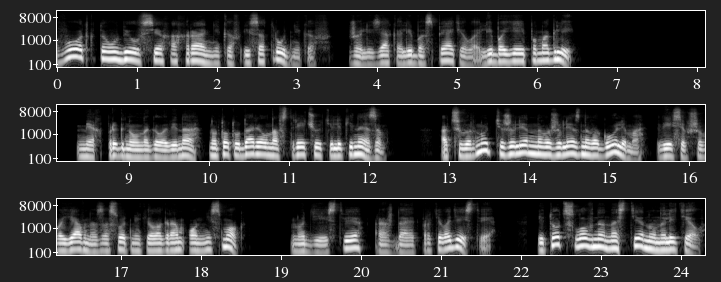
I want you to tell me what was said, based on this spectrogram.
Вот кто убил всех охранников и сотрудников. Железяка либо спятила, либо ей помогли. Мех прыгнул на головина, но тот ударил навстречу телекинезом. Отшвырнуть тяжеленного железного голема, весившего явно за сотню килограмм, он не смог. Но действие рождает противодействие. И тот словно на стену налетел.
